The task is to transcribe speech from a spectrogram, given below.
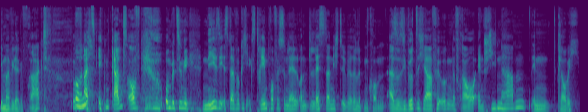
immer wieder gefragt. Und? Was eben ganz oft um Beziehungen ging. Nee, sie ist da wirklich extrem professionell und lässt da nichts über ihre Lippen kommen. Also sie wird sich ja für irgendeine Frau entschieden haben, in, glaube ich,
